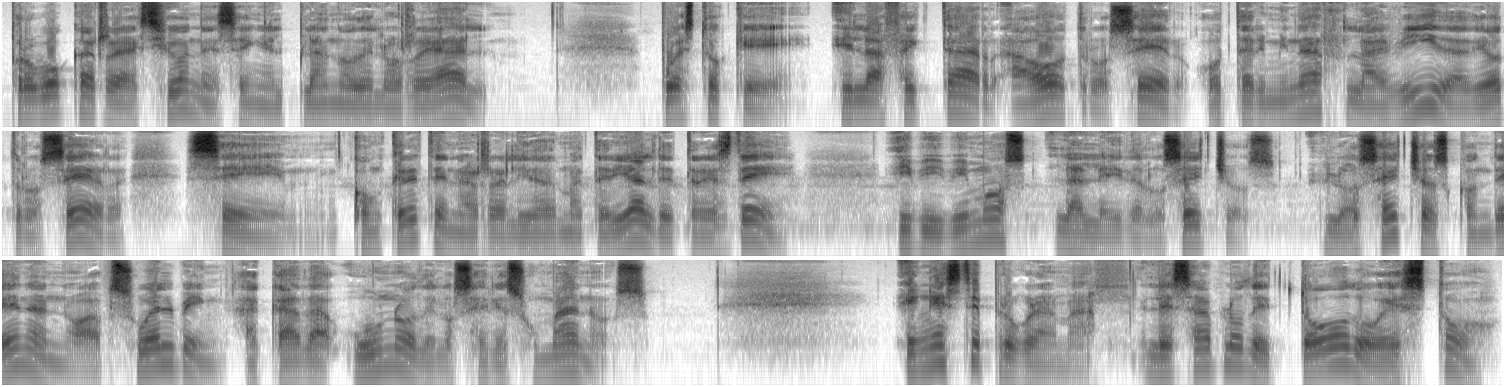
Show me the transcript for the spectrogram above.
provoca reacciones en el plano de lo real, puesto que el afectar a otro ser o terminar la vida de otro ser se concreta en la realidad material de 3D y vivimos la ley de los hechos. Los hechos condenan o absuelven a cada uno de los seres humanos. En este programa les hablo de todo esto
